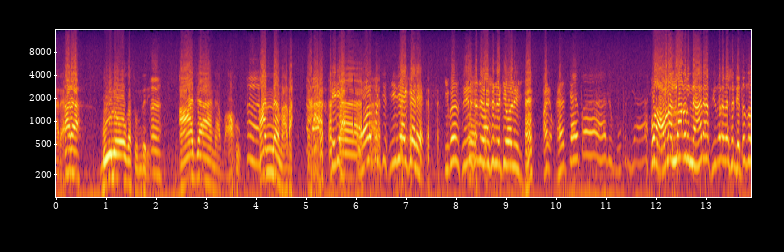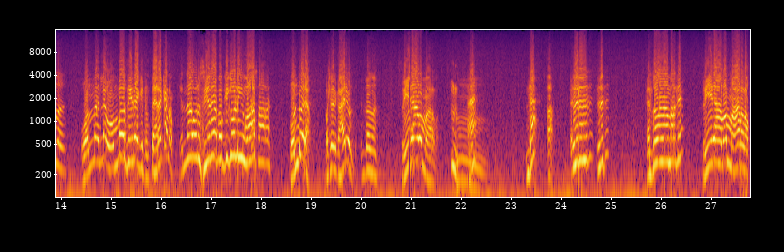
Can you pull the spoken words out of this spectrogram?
ആരാ? ആരാ? ഭൂലോക സുന്ദരി ആചാന ബാഹു. അന്ന നട ശരിയാ ഓളെ പിടിച്ച് സീതയാക്കിയാലേ ഇവൻ ശ്രീകൃഷ്ണന്റെ വേഷം കെട്ടിയ പോലെ. അപ്പൊ അവളല്ലാതെ പിന്നെ ആരാ സീതയുടെ വേഷം കെട്ടുന്നത്? ഒന്നല്ല ഒമ്പത് സീതയെ കിട്ടും. തിരക്കണം. എന്നാ ഒരു സീതയെ പൊക്കിക്കൊണ്ടി വാ സാറ്. കൊണ്ടുവരാം. പക്ഷെ ഒരു കാര്യമുണ്ട്. എന്താന്ന്? ശ്രീരാമൻ മാറണം? എന്താ? എന്തോ ഞാൻ പറഞ്ഞേ? ശ്രീരാമൻ മാറണം.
